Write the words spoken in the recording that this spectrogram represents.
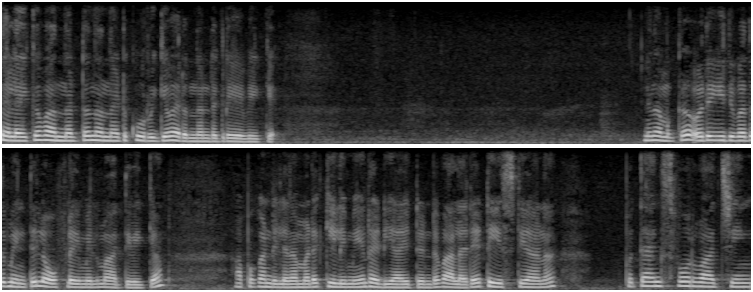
തിളയ്ക്ക് വന്നിട്ട് നന്നായിട്ട് കുറുകി വരുന്നുണ്ട് ഗ്രേവിക്ക്. ഇനി നമുക്ക് ഒരു ഇരുപത് മിനിറ്റ് ലോ ഫ്ലെയിമിൽ മാറ്റി വയ്ക്കാം അപ്പോൾ കണ്ടില്ലേ നമ്മുടെ കിളിമീൻ റെഡി ആയിട്ടുണ്ട്. വളരെ ടേസ്റ്റിയാണ് അപ്പോൾ താങ്ക്സ് ഫോർ വാച്ചിങ്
